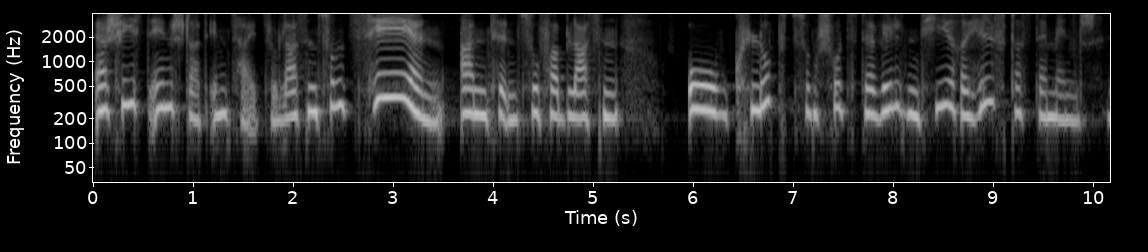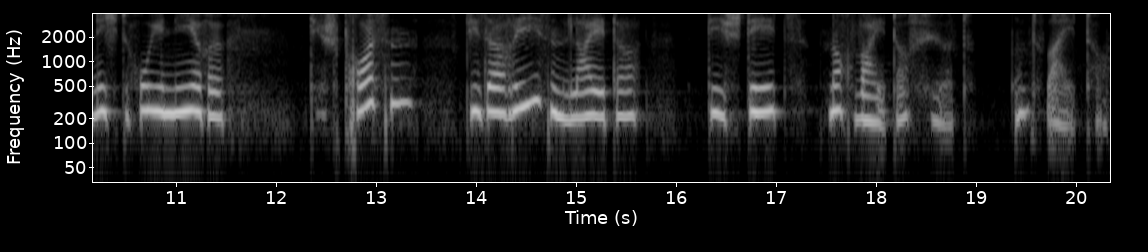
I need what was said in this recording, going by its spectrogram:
Er schießt ihn, statt ihm Zeit zu lassen, zum zähen Anten zu verblassen. O Klub zum Schutz der wilden Tiere, hilft, dass der Mensch nicht ruiniere die Sprossen dieser Riesenleiter, die stets noch weiter führt und weiter.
